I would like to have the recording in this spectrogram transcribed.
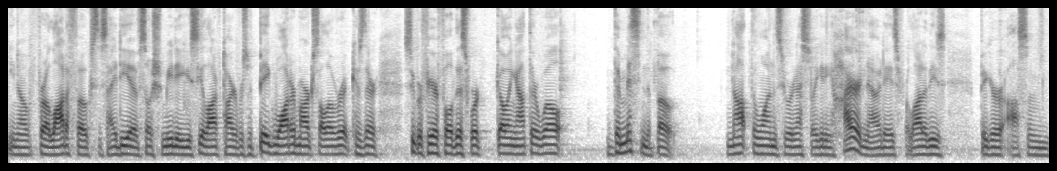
you know, for a lot of folks, this idea of social media, you see a lot of photographers with big watermarks all over it because they're super fearful of this work going out there. Well, they're missing the boat, not the ones who are necessarily getting hired nowadays for a lot of these bigger, awesome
